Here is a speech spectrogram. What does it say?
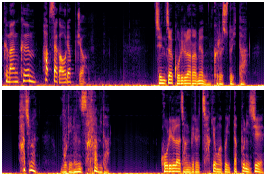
그만큼 합사가 어렵죠. 진짜 고릴라라면 그럴 수도 있다. 하지만 우리는 사람이다. 고릴라 장비를 착용하고 있다 뿐이지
